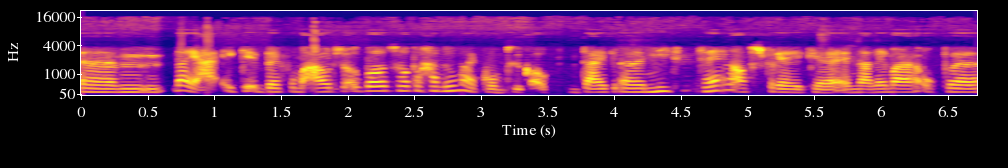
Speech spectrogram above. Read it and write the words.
Um, nou ja, ik ben voor mijn ouders ook boodschappen gaan doen, maar ik kon natuurlijk ook een tijd uh, niet met hen afspreken. En alleen maar op een uh,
